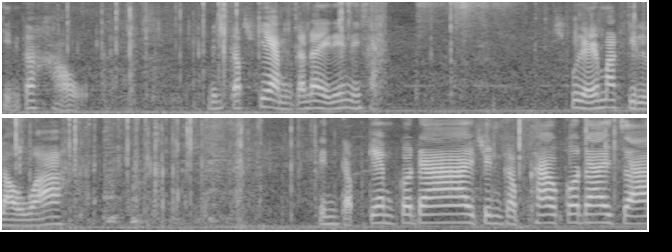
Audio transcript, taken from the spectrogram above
กินก็เขาเป็นกับแก้มก็ได้เด้นี่จ้ะผู้ใดมากินเราวะเป็นกับแก้มก็ได้ เป็นกับข้าวก็ได้จ้า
